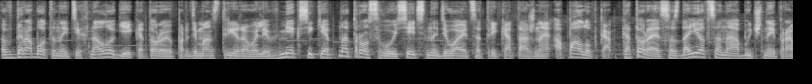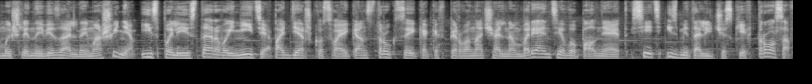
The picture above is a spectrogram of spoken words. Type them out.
В доработанной технологии, которую продемонстрировали в Мексике, на тросовую сеть надевается трикотажная опалубка, которая создается на обычной промышленной вязальной машине из полиэстеровой нити. Поддержку своей конструкции, как и в первоначальном варианте, выполняет сеть из металлических тросов,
